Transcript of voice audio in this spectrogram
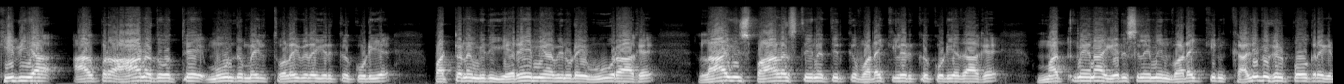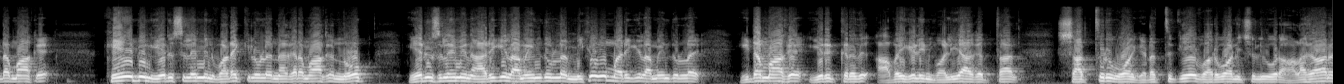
கிவியா அப்புறம் ஆனதோத்தே மூன்று மைல் தொலைவில் இருக்கக்கூடிய பட்டணம் இது எரேமியாவினுடைய ஊராக லாயிஸ் பாலஸ்தீனத்திற்கு வடக்கில் இருக்கக்கூடியதாக மத்மேனா எருசலேமின் வடக்கின் கழிவுகள் போகிற இடமாக கேபின் எருசலேமின் வடக்கில் உள்ள நகரமாக நோப் எருசலேமின் அருகில் அமைந்துள்ள மிகவும் அருகில் அமைந்துள்ள இடமாக இருக்கிறது. அவைகளின் வழியாகத்தான் சத்ருவோம் இடத்துக்கே வருவான்னு சொல்லி ஒரு அழகான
